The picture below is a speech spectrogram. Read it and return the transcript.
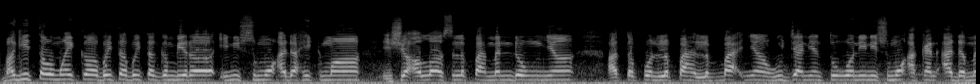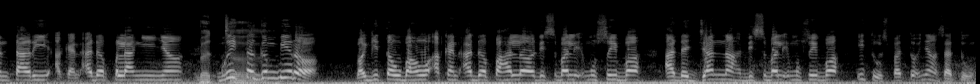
Bagi tahu mereka berita-berita gembira ini semua ada hikmah. Insya-Allah selepas mendungnya ataupun lepas lebatnya hujan yang turun ini semua akan ada mentari, akan ada pelanginya. Betul. Berita gembira bagi tahu bahawa akan ada pahala di sebalik musibah, ada jannah di sebalik musibah. Itu sepatutnya satu.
